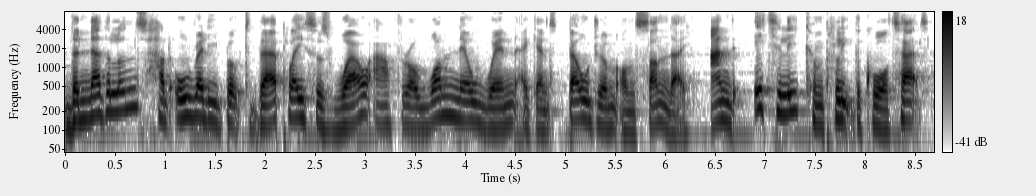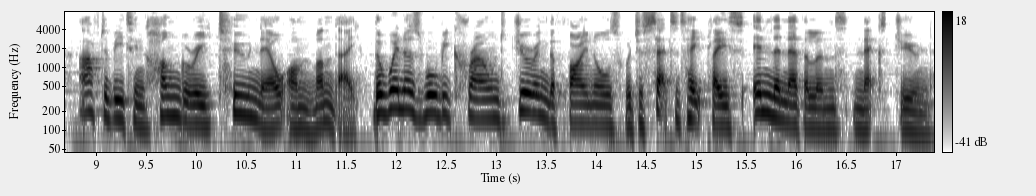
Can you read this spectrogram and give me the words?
The Netherlands had already booked their place as well after a 1-0 win against Belgium on Sunday. And Italy complete the quartet after beating Hungary 2-0 on Monday. The winners will be crowned during the finals, which is set to take place in the Netherlands next June.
